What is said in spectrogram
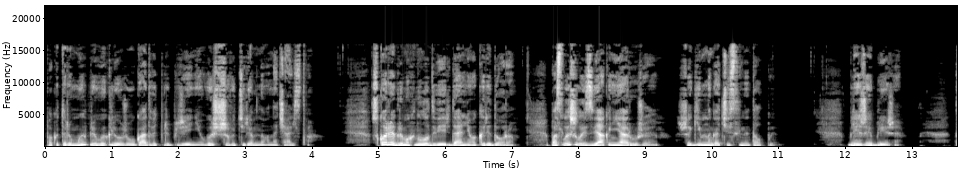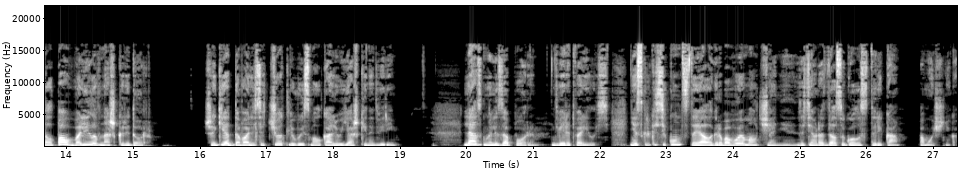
по которой мы привыкли уже угадывать приближение высшего тюремного начальства. Вскоре громыхнула дверь дальнего коридора. Послышалось звяканье оружия, шаги многочисленной толпы. Ближе и ближе. Толпа ввалила в наш коридор. Шаги отдавались отчетливо и смолкали у Яшки на двери. Лязгнули запоры. Дверь отворилась. Несколько секунд стояло гробовое молчание. Затем раздался голос старика, помощника.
